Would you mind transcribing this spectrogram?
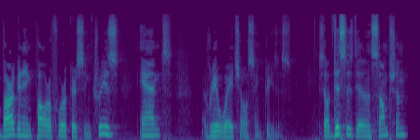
bargaining power of workers increase, and real wage also increases. So this is the assumption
